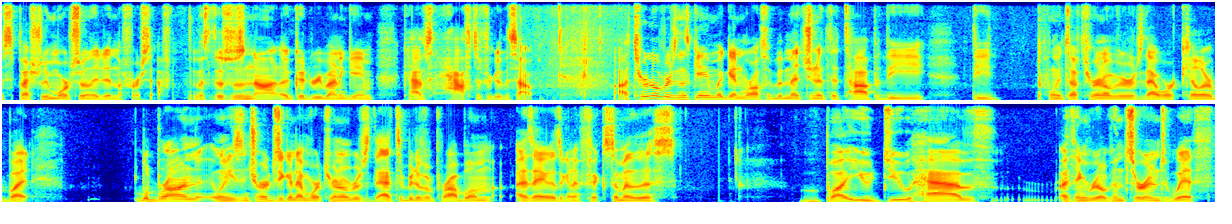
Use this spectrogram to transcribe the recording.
especially more so than they did in the first half. This, this was not a good rebounding game. Cavs have to figure this out. Uh, turnovers in this game again were also been mentioned at the top. The the points off turnovers that were killer, but LeBron when he's in charge, he's gonna have more turnovers. That's a bit of a problem. Isaiah is gonna fix some of this, but you do have, I think, real concerns with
